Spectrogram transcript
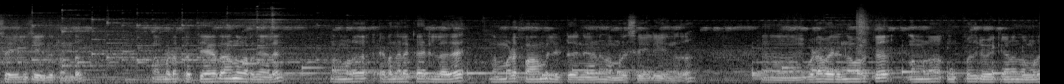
സെയിൽ ചെയ്തിട്ടുണ്ട്. നമ്മുടെ പ്രത്യേകത എന്ന് പറഞ്ഞാൽ നമ്മൾ ഇടനിലക്കാരില്ലാതെ നമ്മുടെ ഫാമിലിട്ട് തന്നെയാണ് നമ്മൾ സെയിൽ ചെയ്യുന്നത്. ഇവിടെ വരുന്നവർക്ക് നമ്മൾ മുപ്പത് രൂപയ്ക്കാണ് നമ്മൾ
